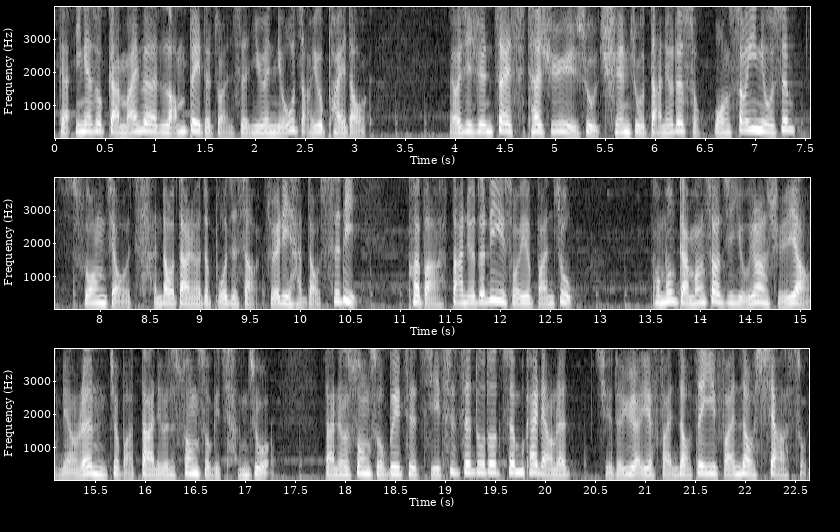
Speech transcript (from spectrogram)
赶应该说赶忙一个狼狈的转身，因为牛掌又拍到了。姚建轩再次太虚运术圈住大牛的手，往上一扭身，双脚缠到大牛的脖子上，嘴里喊道：“师弟，快把大牛的另一手也绑住！”童风赶忙上前有样学样，两人就把大牛的双手给缠住了。大牛双手被这几次争夺都挣不开，两人觉得越来越烦躁。这一烦躁，下手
